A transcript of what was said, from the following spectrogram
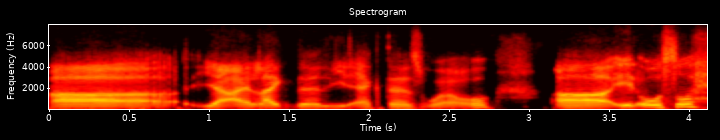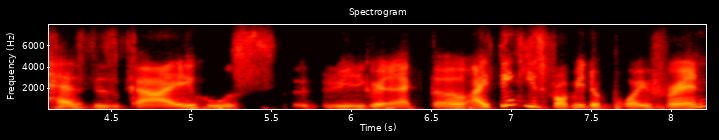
Uh yeah, I like the lead actor as well. Uh it also has this guy who's a really great actor. I think he's probably the boyfriend.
